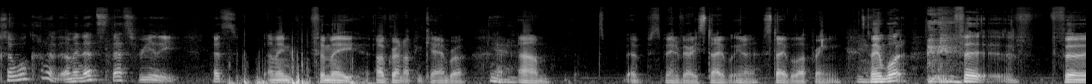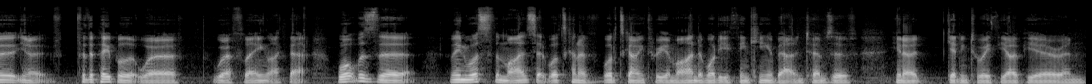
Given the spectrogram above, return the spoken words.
So what kind of? I mean, that's that's really that's. I mean, for me, I've grown up in Canberra. yeah. Um, it's, been a very stable, you know, stable upbringing. I mean, what for for you know for the people that were were fleeing like that? What was the? I mean, what's the mindset? What's kind of what's going through your mind, and what are you thinking about in terms of you know getting to Ethiopia and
